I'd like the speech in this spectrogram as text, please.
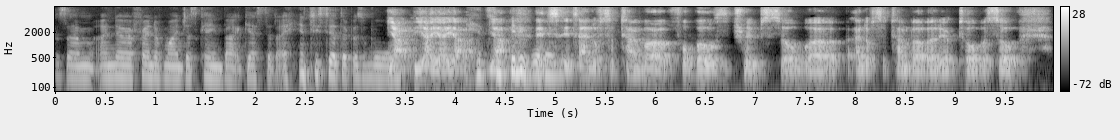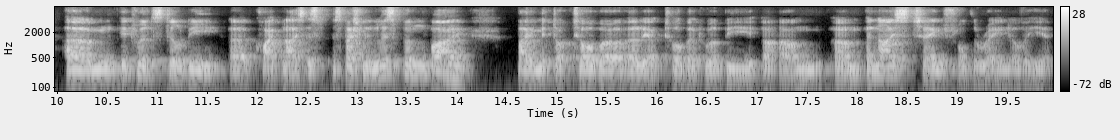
because um, I know a friend of mine just came back yesterday and she said it was warm. Yeah, yeah, yeah, yeah. It's yeah. Really. It's it's end of September for both trips, so uh, end of September, early October. So um, it will still be uh, quite nice, especially in Lisbon by. Yeah. By mid October, early October, it will be um, um, a nice change from the rain over here.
